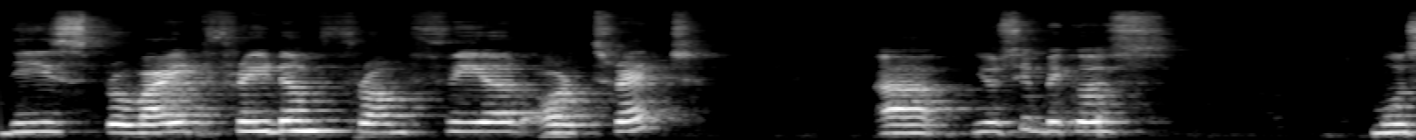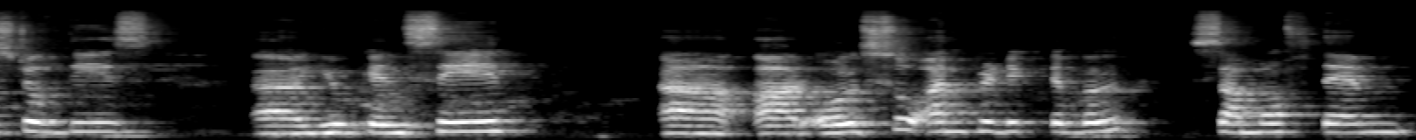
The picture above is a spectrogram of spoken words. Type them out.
These provide freedom from fear or threat. Uh, you see, because most of these uh, you can say uh, are also unpredictable. Some of them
